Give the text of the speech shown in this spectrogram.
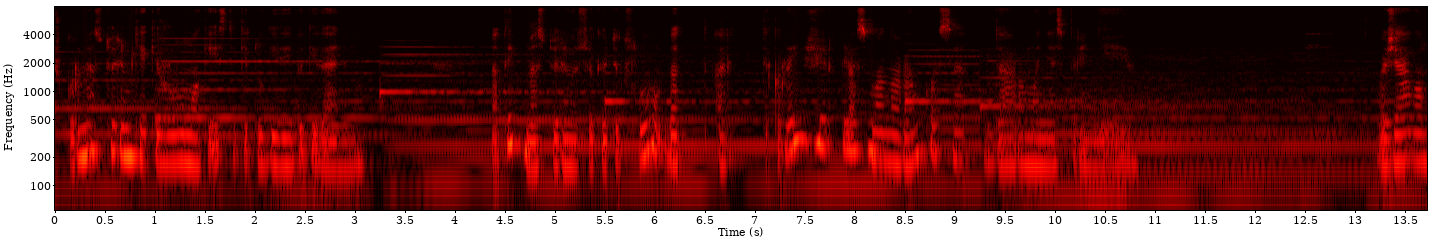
Iš kur mes turim tiek įžulumo keisti kitų gyvybių gyvenimą? Na taip, mes turime visokių tikslų, bet ar tikrai žirklės mano rankose daro mane sprendėjų? Važiavom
